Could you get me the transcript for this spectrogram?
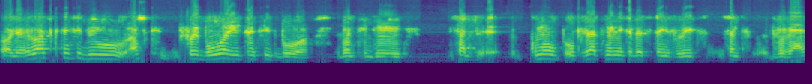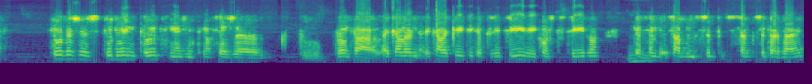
Olha, eu acho que tem sido. Acho foi boa e tem sido boa. Dentro de. Sabes, como o, o projeto na minha cabeça tem evoluído sempre devagar, todas as, tudo o input, mesmo que não seja. Pronto, vá, aquela, aquela crítica positiva e construtiva, que eu sempre, sabe sempre, super bem.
